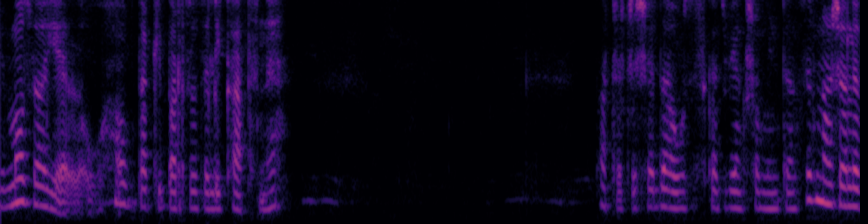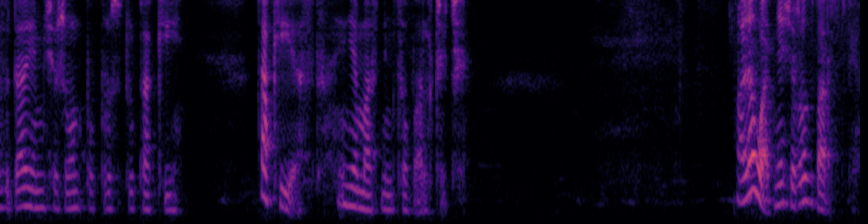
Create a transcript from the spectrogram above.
ok. Mimosa Yellow. O, taki bardzo delikatny. Patrzę, czy się da uzyskać większą intensywność, ale wydaje mi się, że on po prostu taki, taki jest i nie ma z nim co walczyć. Ale ładnie się rozwarstwia.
